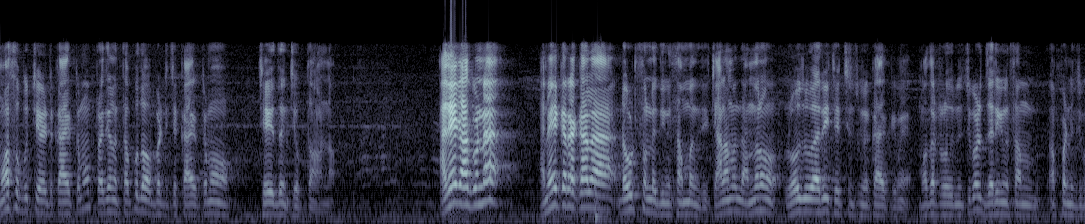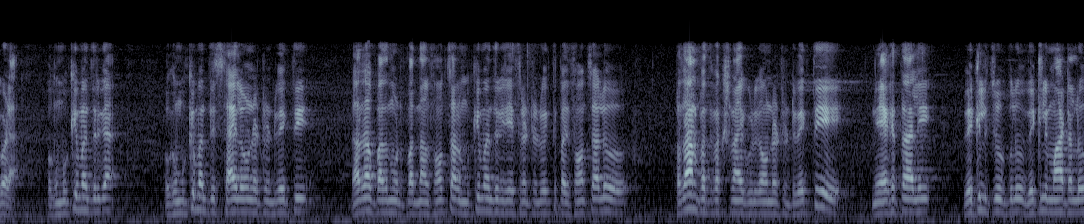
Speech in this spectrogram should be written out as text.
మోసపుచ్చే కార్యక్రమం ప్రజలను తప్పుదోవ పట్టించే కార్యక్రమం చేయొద్దని చెప్తా ఉన్నాం. అదే కాకుండా అనేక రకాల డౌట్స్ ఉన్నాయి దీనికి సంబంధించి. చాలామంది అందరం రోజువారీ చర్చించుకునే కార్యక్రమే. మొదటి రోజు నుంచి కూడా జరిగిన సం అప్పటి నుంచి కూడా. ఒక ముఖ్యమంత్రిగా ఒక ముఖ్యమంత్రి స్థాయిలో ఉన్నటువంటి వ్యక్తి దాదాపు పదమూడు పద్నాలుగు సంవత్సరాలు ముఖ్యమంత్రికి చేసినటువంటి వ్యక్తి పది సంవత్సరాలు ప్రధాన ప్రతిపక్ష నాయకుడిగా ఉన్నటువంటి వ్యక్తి నీ ఎగతాళి వెకిలి చూపులు వెకిలి మాటలు.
